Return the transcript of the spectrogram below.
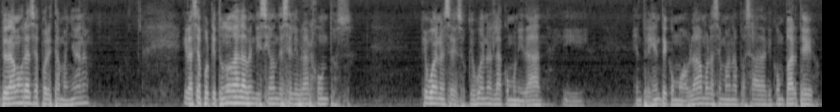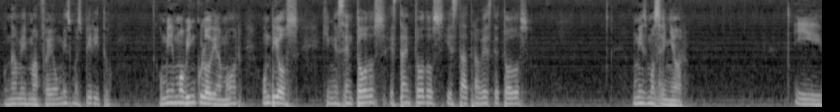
te damos gracias por esta mañana. Gracias porque tú nos das la bendición de celebrar juntos. Qué bueno es eso, qué bueno es la comunidad y entre gente como hablábamos la semana pasada, que comparte una misma fe, un mismo espíritu, un mismo vínculo de amor, un Dios quien es en todos, está en todos y está a través de todos, un mismo Señor. Y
